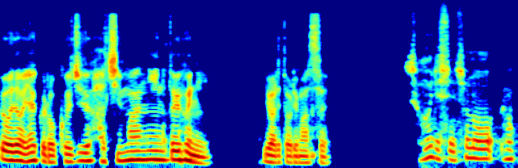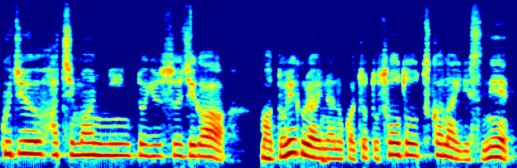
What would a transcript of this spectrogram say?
表では約68万人というふうに言われております。すごいですね。その68万人という数字が、まあ、どれぐらいなのかちょっと想像つかないですね。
